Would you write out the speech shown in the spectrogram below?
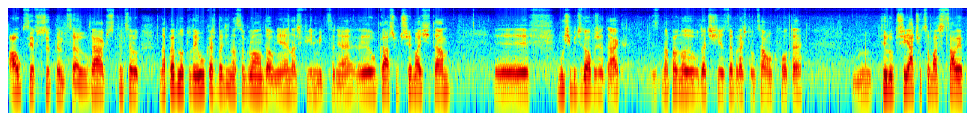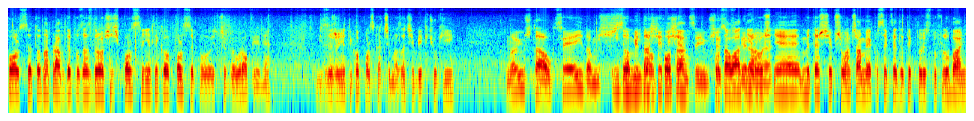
aukcję w szczytnym celu. Tak, przy tym celu. Na pewno tutaj Łukasz będzie nas oglądał, nie? Nasz filmik, co nie? Y, Łukaszu, trzymaj się tam. Yy, musi być dobrze, tak? Na pewno uda Ci się zebrać tą całą kwotę. Mm, Tylu przyjaciół, co masz w całej Polsce, to naprawdę pozazdrościć. W Polsce, nie tylko w Polsce, bo jeszcze w Europie, nie? Widzę, że nie tylko Polska trzyma za Ciebie kciuki. No już te aukcje idą, już Idą, idą, 115 kwota, tysięcy już jest kwota ładnie uzbierane. rośnie. My też się przyłączamy jako sekcja detektorystów Lubań.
